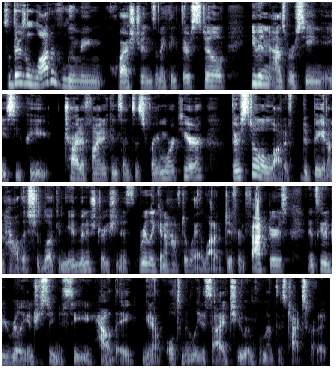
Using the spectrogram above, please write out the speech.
So there's a lot of looming questions. And I think there's still, even as we're seeing the ACP try to find a consensus framework here, there's still a lot of debate on how this should look. And the administration is really going to have to weigh a lot of different factors. And it's going to be really interesting to see how they, you know, ultimately decide to implement this tax credit.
